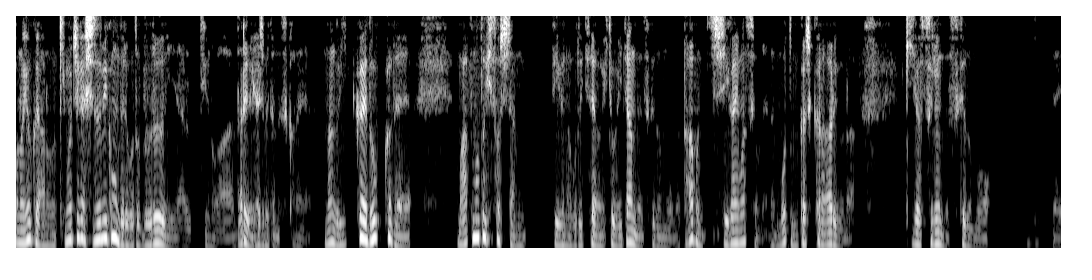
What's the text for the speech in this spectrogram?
このよくあの気持ちが沈み込んでることブルーになるっていうのは誰が言い始めたんですかね。なんか一回どっかで松本人志さんっていうようなこと言ってたような人がいたんですけども、多分違いますよね。もっと昔からあるような気がするんですけども、ね、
